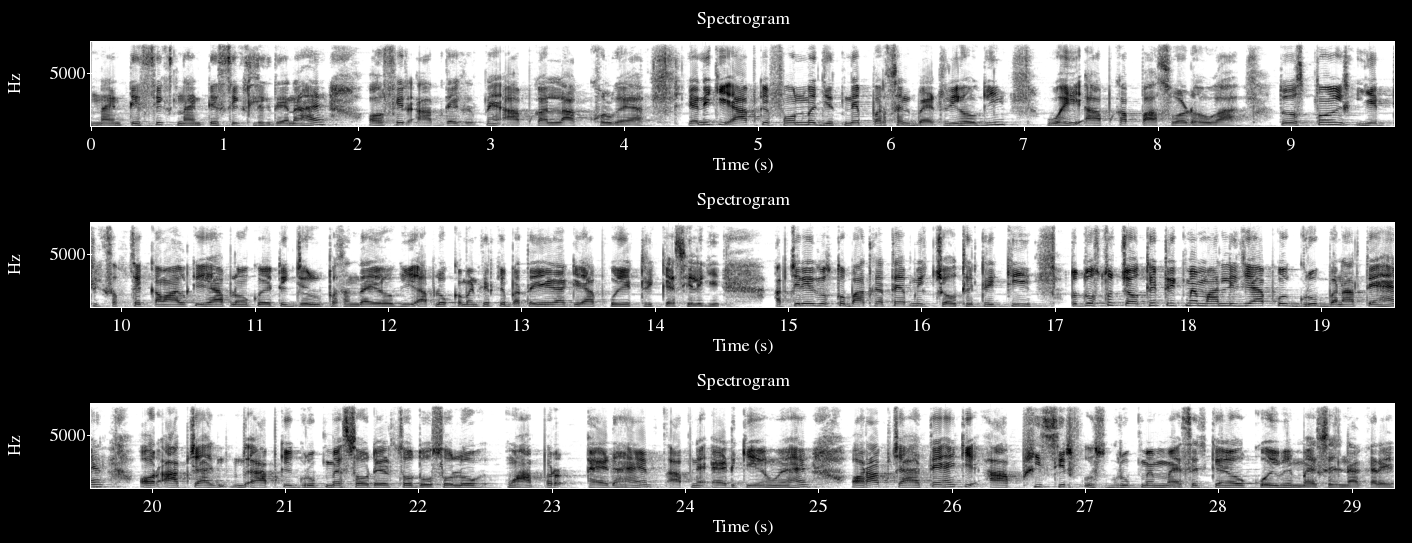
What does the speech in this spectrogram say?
नाइन्टी सिक्स नाइन्टी सिक्स लिख देना है और फिर आप देख सकते हैं आपका लॉक खुल गया। यानी कि आपके फ़ोन में जितने परसेंट बैटरी होगी, वही आपका पासवर्ड होगा। तो दोस्तों, ये ट्रिक सबसे कमाल की है, आप लोगों को ये ट्रिक ज़रूर पसंद आई होगी। आप लोग कमेंट करके बताइएगा कि आपको ये ट्रिक कैसी लगी। अब चलिए दोस्तों, बात करते हैं अपनी चौथी ट्रिक की। तो दोस्तों, चौथी ट्रिक में मान लीजिए आप कोई ग्रुप बनाते हैं और आप चाहे, आपके ग्रुप में सौ, डेढ़ सौ, दो सौ लोग वहाँ पर ऐड हैं, आपने ऐड किए हुए हैं और आप चाहते हैं कि आप ही सिर्फ़ उस ग्रुप में मैसेज करें और कोई भी मैसेज ना करें।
